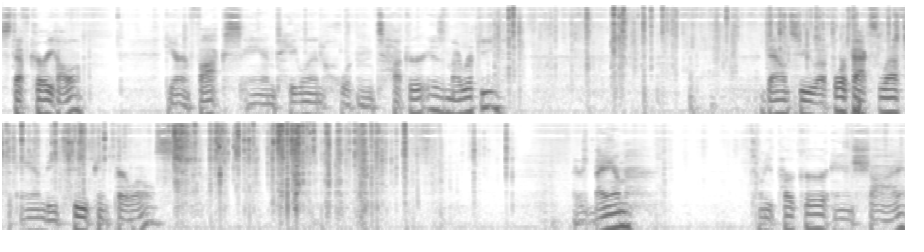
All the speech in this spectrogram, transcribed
Steph Curry holo. De'Aaron Fox and Talen Horton-Tucker is my rookie. Down to uh, four packs left and the two pink parallels. There's Bam, Tony Parker, and Shai.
